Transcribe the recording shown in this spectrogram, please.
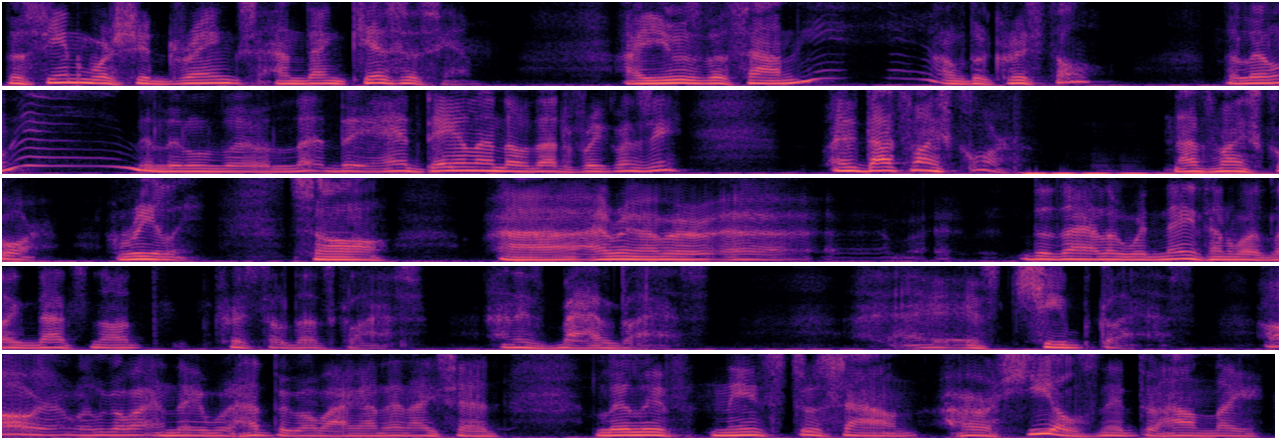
The scene where she drinks and then kisses him. I use the sound of the crystal, the little, the little, uh, the tail end of that frequency. Uh, that's my score. That's my score, really. So uh, I remember uh, the dialogue with Nathan was like, "That's not crystal, that's glass, and it's bad glass. Uh, it's cheap glass." Oh, we'll go back, and they had to go back. And then I said, Lilith needs to sound. Her heels need to sound like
